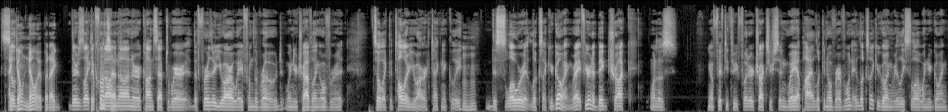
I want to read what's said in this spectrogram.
so I don't know it, but I there's like the a concept. phenomenon or a concept where the further you are away from the road when you're traveling over it, so like the taller you are technically, mhm. the slower it looks like you're going, right? If you're in a big truck, one of those, you know, 53 footer trucks, you're sitting way up high looking over everyone. It looks like you're going really slow when you're going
